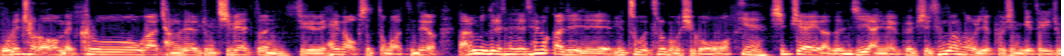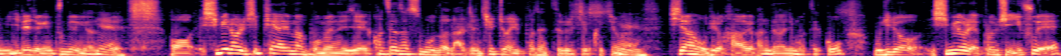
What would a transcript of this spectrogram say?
올해처럼 매크로가 장세를 좀 지배했던 이제 해가 없었던 것 같은데요. 많은 분들이 사실 새벽까지 이제 유튜브 틀어놓으시고 예. CPI라든지 아니면 FMC 생방송을 이제 보시는 게 되게 좀 이례적인 풍경이었는데 예. 어 11월 CPI만 보면 이제 컨센서스보다 낮은 7.1%를 기록했지만 예. 시장은 오히려 강하게 반등하지 못했고 오히려 12월 FOMC 이후에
